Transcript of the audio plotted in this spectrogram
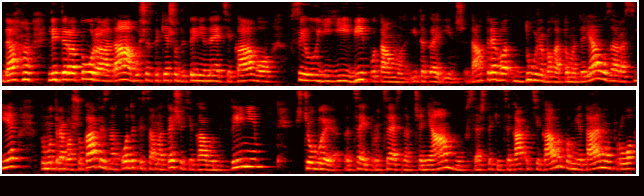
Да? Література, да? або щось таке, що дитині не цікаво в силу її віку там, і таке інше. Да? Треба дуже багато матеріалу зараз є, тому треба шукати, знаходити саме те, що цікаво дитині, щоб цей процес навчання був все ж таки ціка- цікавим. Пам'ятаємо про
